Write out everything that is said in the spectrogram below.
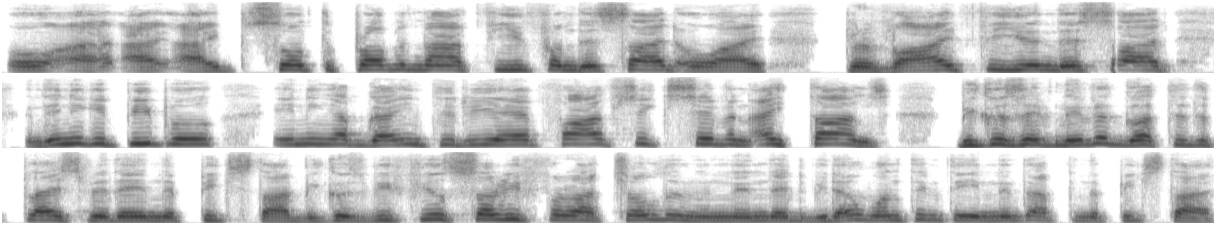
Or I, I, I sort the problem out for you from this side, or I provide for you on this side. And then you get people ending up going to rehab five, six, seven, eight times because they've never got to the place where they're in the pigsty because we feel sorry for our children and then that we don't want them to end up in the pigsty.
